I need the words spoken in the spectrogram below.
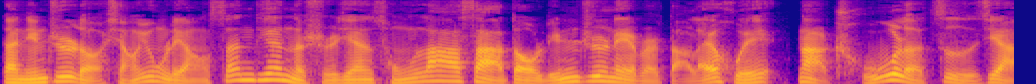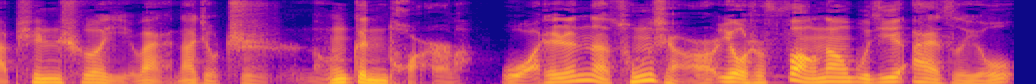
但您知道，想用两三天的时间从拉萨到林芝那边打来回，那除了自驾拼车以外，那就只能跟团了。我这人呢，从小又是放荡不羁，爱自由，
